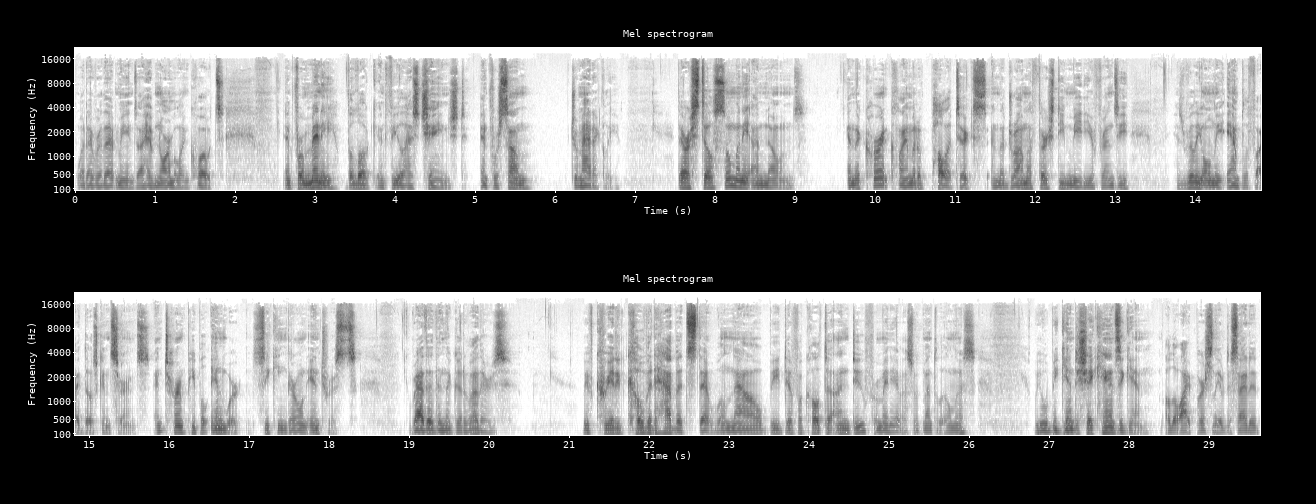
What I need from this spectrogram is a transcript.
whatever that means. I have normal in quotes. And for many, the look and feel has changed, and for some, dramatically. There are still so many unknowns, and the current climate of politics and the drama thirsty media frenzy has really only amplified those concerns and turned people inward, seeking their own interests, rather than the good of others. We've created COVID habits that will now be difficult to undo for many of us with mental illness. We will begin to shake hands again, although I personally have decided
